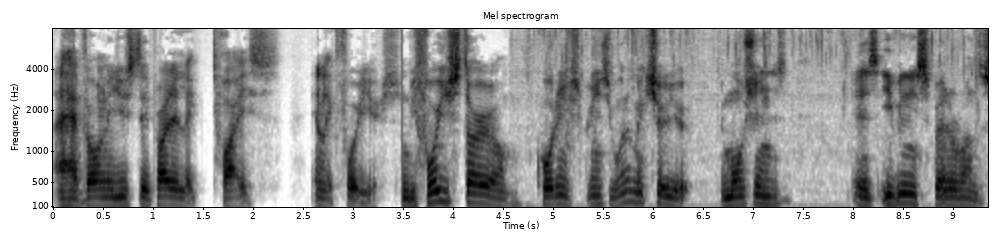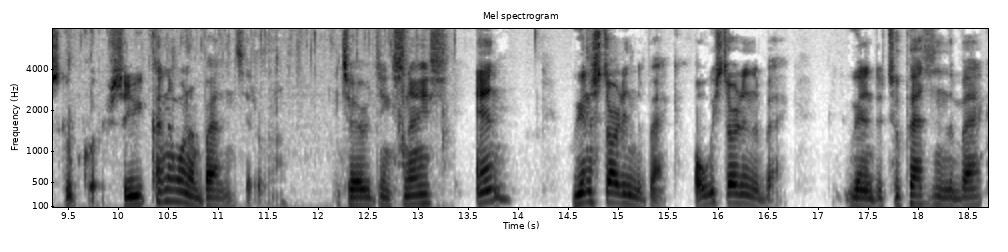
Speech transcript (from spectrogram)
I have only used it probably like twice in like four years. And before you start um, coating screens, you want to make sure your emulsions is evenly spread around the scoop coater. So you kind of want to balance it around until everything's nice. And we're gonna start in the back. Oh, Always start in the back. We're gonna do two passes in the back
